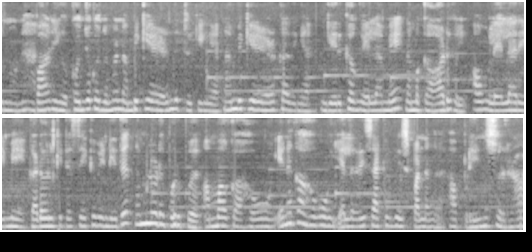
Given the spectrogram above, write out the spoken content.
சொன்னோன்னே பா நீங்க கொஞ்சம் கொஞ்சமா நம்பிக்கையை இழந்துட்டு இருக்கீங்க. நம்பிக்கையை இழக்காதீங்க. இங்க இருக்கவங்க எல்லாமே நமக்கு ஆடுகள். அவங்கள எல்லாரையுமே கடவுள்கிட்ட சேர்க்க வேண்டியது நம்மளோட பொறுப்பு. அம்மாவுக்காகவும் எனக்காகவும் எல்லாரையும் சாக்ரிஃபைஸ் பண்ணுங்க அப்படின்னு சொல்றா.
